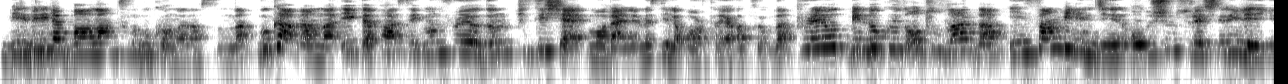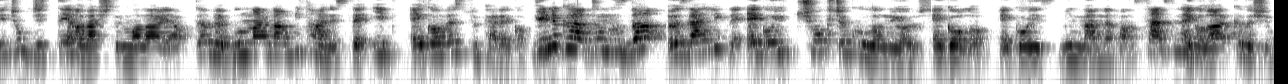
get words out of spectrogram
Birbiriyle bağlantılı bu konular aslında. Bu kavramlar ilk defa Sigmund Freud'un psişe modellemesiyle ortaya atıldı. Freud 1930'larda insan bilincinin oluşum süreçleriyle ilgili çok ciddi araştırmalar yaptı ve bunlardan bir tanesi de id, ego ve süperego. Günlük hayatımızda özellikle egoyu çokça kullanıyoruz. Egolu, egoist bilmem ne falan. Sensin egolu arkadaşım.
